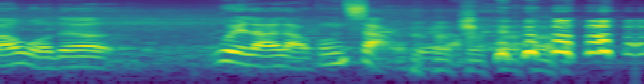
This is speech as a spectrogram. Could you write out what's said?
把我的未来老公找回来。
